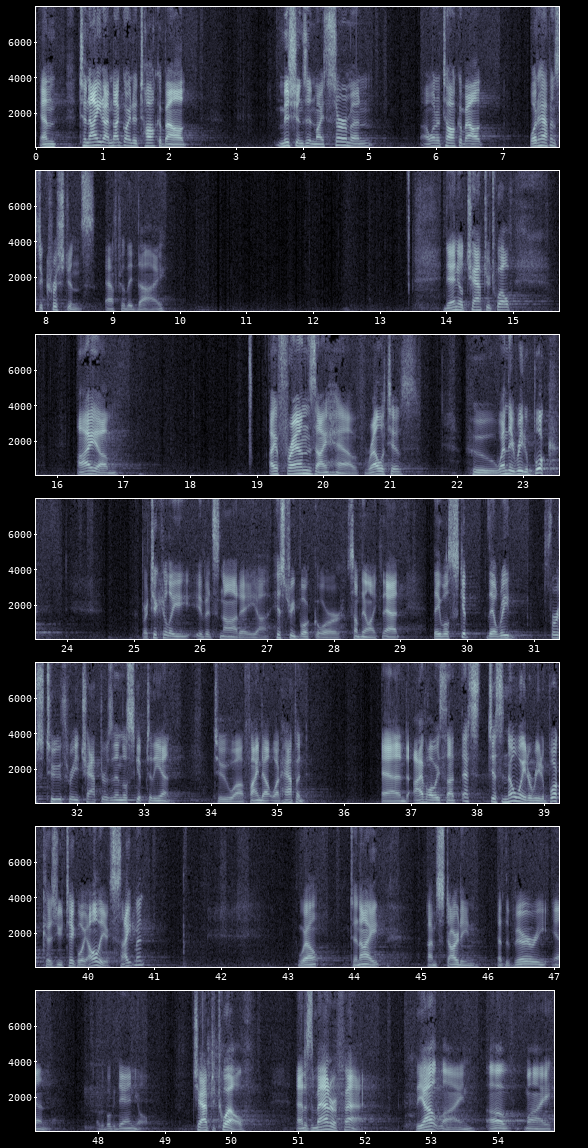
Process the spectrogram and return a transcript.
And tonight I'm not going to talk about missions in my sermon. I want to talk about what happens to Christians after they die. Daniel chapter 12. I, um, I have friends, I have relatives who, when they read a book, particularly if it's not a uh, history book or something like that, they will skip, they'll read first two, three chapters, and then they'll skip to the end to uh, find out what happened. And I've always thought that's just no way to read a book because you take away all the excitement. Well, tonight I'm starting at the very end of the book of Daniel, chapter 12. And as a matter of fact, the outline of my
